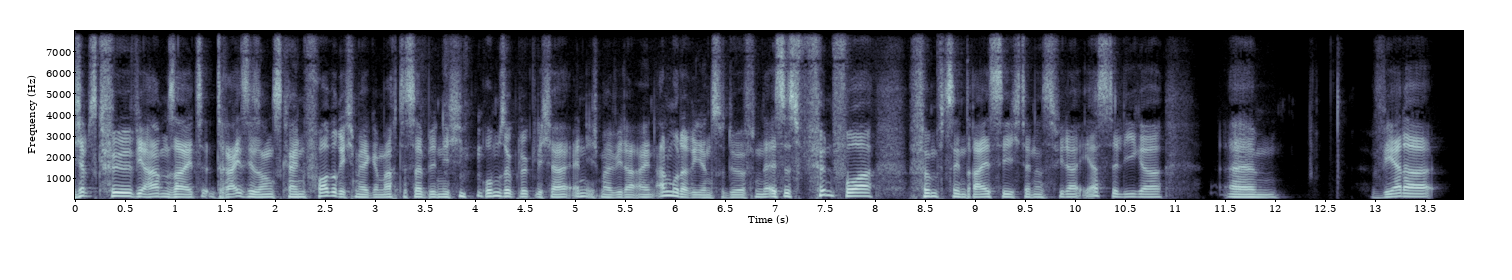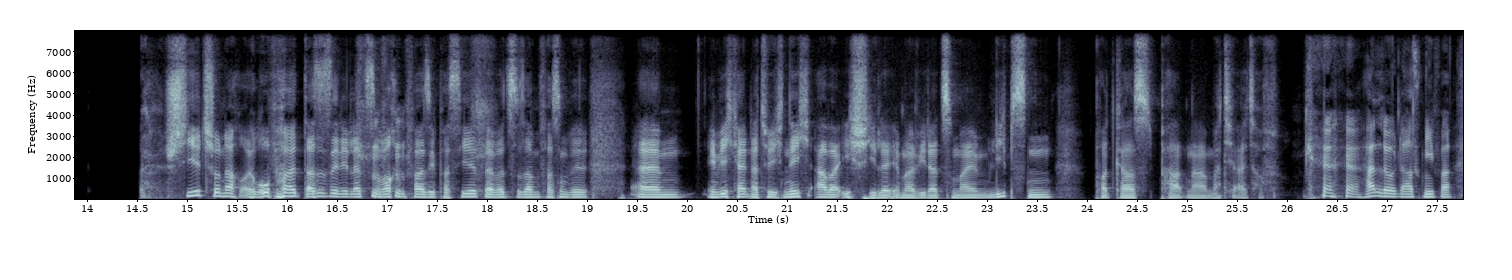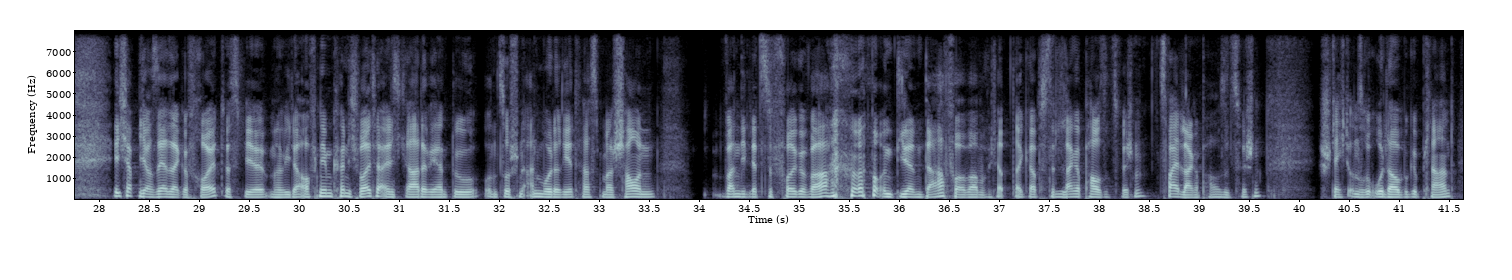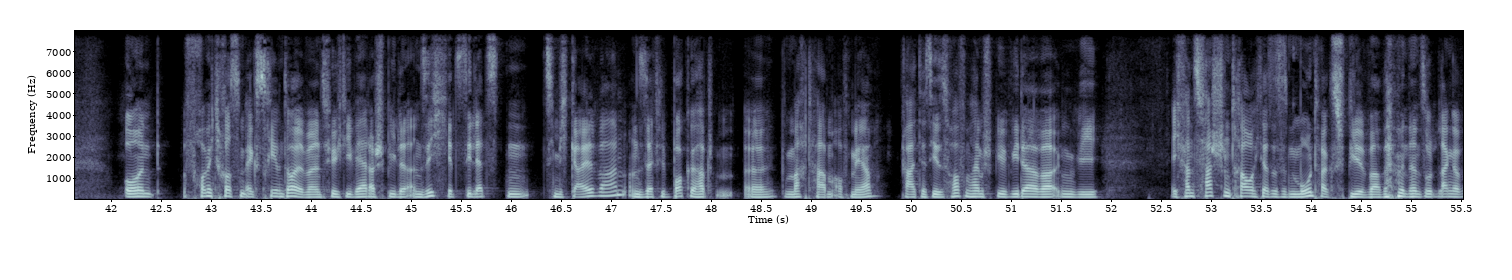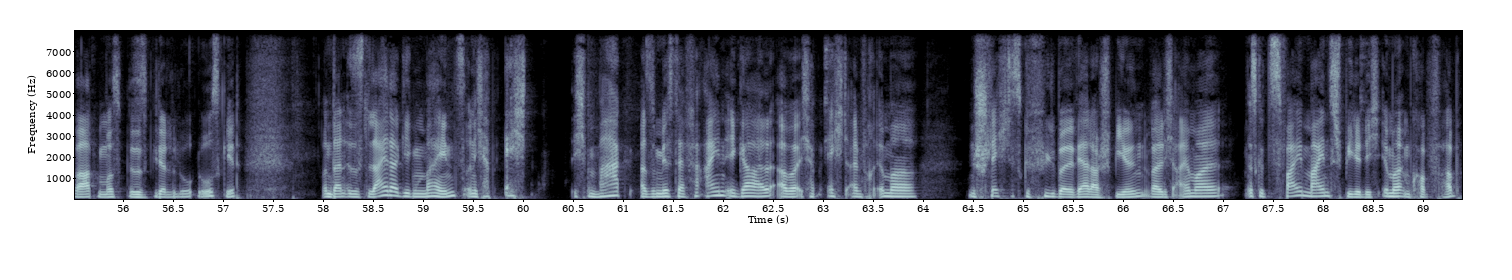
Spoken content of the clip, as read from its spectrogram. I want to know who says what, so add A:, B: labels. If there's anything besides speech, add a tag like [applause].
A: Ich habe das Gefühl, wir haben seit drei Saisons keinen Vorbericht mehr gemacht. Deshalb bin ich [laughs] umso glücklicher, endlich mal wieder einen anmoderieren zu dürfen. Es ist fünf vor 15.30 denn es ist wieder erste Liga. Ähm, Werder schielt schon nach Europa. [laughs] Das ist in den letzten Wochen [laughs] quasi passiert, wenn man zusammenfassen will. Ähm, in Wirklichkeit natürlich nicht, aber ich schiele immer wieder zu meinem liebsten Podcast-Partner Matthias Althoff. [laughs]
B: Hallo, Lars Kniefer. Ich habe mich auch sehr, sehr gefreut, dass wir mal wieder aufnehmen können. Ich wollte eigentlich gerade, während du uns so schon anmoderiert hast, mal schauen, wann die letzte Folge war [laughs] und die dann davor war. Aber ich glaube, da gab es eine lange Pause zwischen, zwei lange Pause zwischen. Schlecht unsere Urlaube geplant. Und freue mich trotzdem extrem doll, weil natürlich die Werder-Spiele an sich jetzt die letzten ziemlich geil waren und sehr viel Bock gehabt, äh, gemacht haben auf mehr. Gerade jetzt dieses Hoffenheim-Spiel wieder war irgendwie ich fand es fast schon traurig, dass es ein Montagsspiel war, [laughs] weil man dann so lange warten muss, bis es wieder lo losgeht. Und dann ist es leider gegen Mainz und ich habe echt, ich mag, also mir ist der Verein egal, aber ich habe echt einfach immer ein schlechtes Gefühl bei Werder-Spielen, weil ich einmal, es gibt zwei Mainz-Spiele, die ich immer im Kopf habe.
